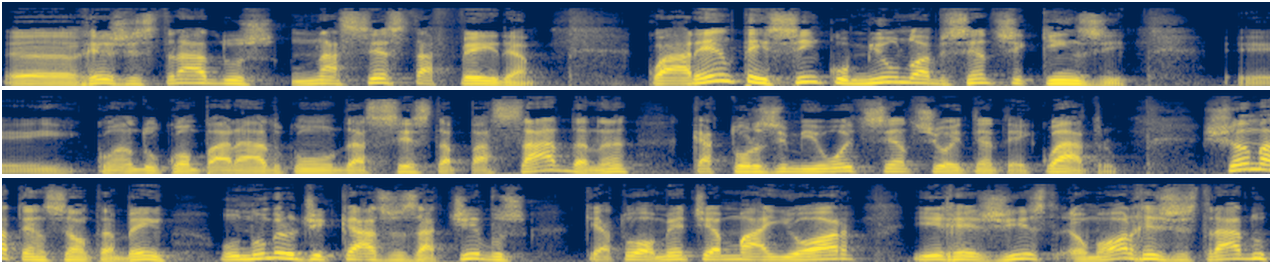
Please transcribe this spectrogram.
eh, registrados na sexta-feira. 45.915. E quando comparado com o da sexta passada, né, 14.884. Chama atenção também o número de casos ativos, que atualmente é maior e registra, é o maior registrado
